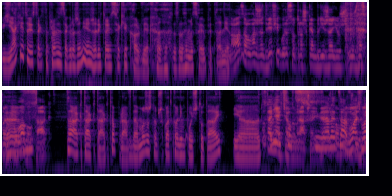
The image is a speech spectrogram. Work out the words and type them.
jakie to jest tak naprawdę zagrożenie, jeżeli to jest jakiekolwiek? Zadajmy sobie pytanie. No, zauważ, że dwie figury są troszkę bliżej już, już za swoją połową, tak? Tak, tak, tak, to prawda. Możesz na przykład koniem pójść tutaj. Ja... Tutaj nie chciałbym raczej, wiesz, Ale tak, właśnie.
